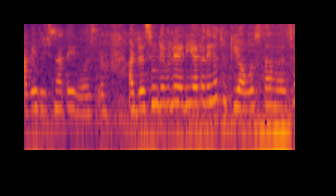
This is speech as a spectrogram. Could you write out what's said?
আগে বিছনাতেই বসবে। আর ড্রেসিং টেবিলের এরিয়াটা দেখেছ কী অবস্থা হয়েছে?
